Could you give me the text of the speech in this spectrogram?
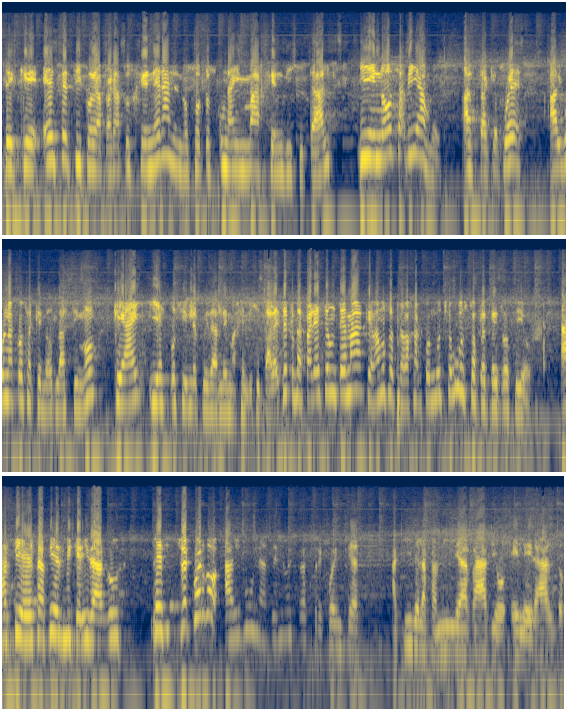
de que este tipo de aparatos generan en nosotros una imagen digital y no sabíamos hasta que fue alguna cosa que nos lastimó, que hay y es posible cuidar la imagen digital. Eso que me parece un tema que vamos a trabajar con mucho gusto, Pepe y Rocío. Así es, así es, mi querida Ruth. Les recuerdo algunas de nuestras frecuencias aquí de la familia Radio El Heraldo.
